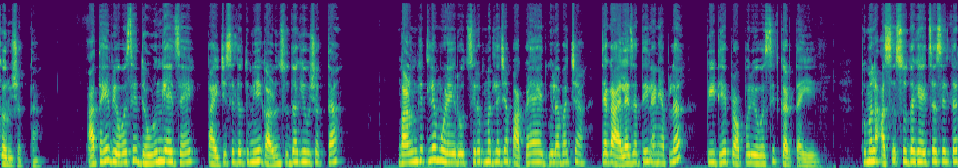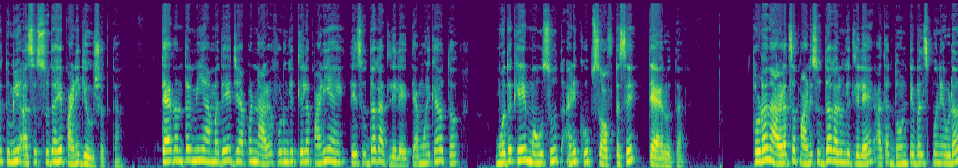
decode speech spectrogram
करू शकता. आता हे व्यवस्थित ढवळून घ्यायचं आहे पाहिजे असेल तर तुम्ही हे गाळूनसुद्धा घेऊ शकता. गाळून घेतल्यामुळे रोज सिरपमधल्या ज्या पाकळ्या आहेत गुलाबाच्या त्या गाळल्या जातील आणि आपलं पीठ हे प्रॉपर व्यवस्थित करता येईल. तुम्हाला असंच सुद्धा घ्यायचं असेल तर तुम्ही असंच सुद्धा हे पाणी घेऊ शकता. त्यानंतर मी यामध्ये जे आपण नारळ फोडून घेतलेलं पाणी आहे ते सुद्धा घातलेलं आहे. त्यामुळे काय होतं मोदक हे मऊसूत आणि खूप सॉफ्ट असे तयार होतात. थोडं नारळाचं पाणीसुद्धा घालून घेतलेलं आहे. आता दोन टेबलस्पून एवढं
